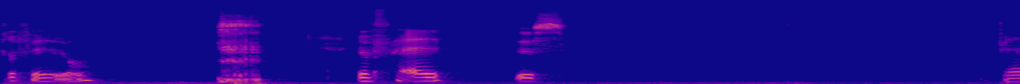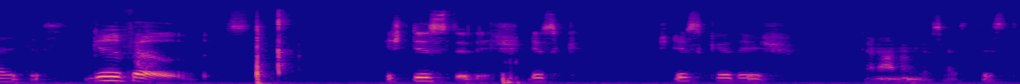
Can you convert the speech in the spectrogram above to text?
Griffeldo. Griffeldes. Griffeldes. Griffeldes. Ich diste dich. Disk. Ich diske dich. Keine Ahnung, wie das heißt. Dist.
